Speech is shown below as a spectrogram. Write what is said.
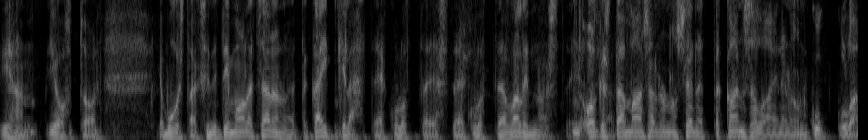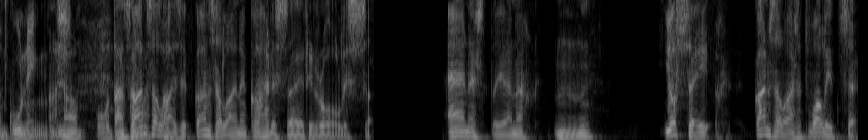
ihan johtoon. Ja muistaakseni Timo olet sanonut, että kaikki lähtee kuluttajasta ja kuluttajan valinnoista. No, oikeastaan mä oon sanonut sen, että kansalainen on kukkulan kuningas. No, puhutaan. Kansalainen kahdessa eri roolissa äänestäjänä, mm-hmm. jos ei kansalaiset valitse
